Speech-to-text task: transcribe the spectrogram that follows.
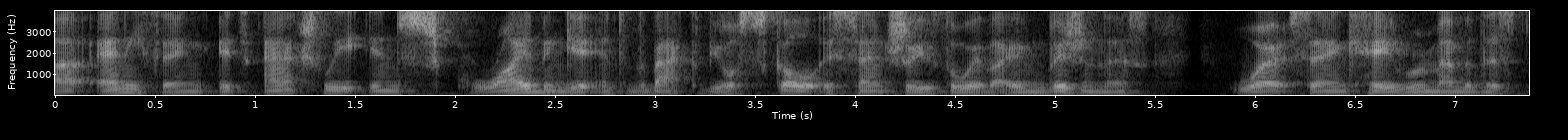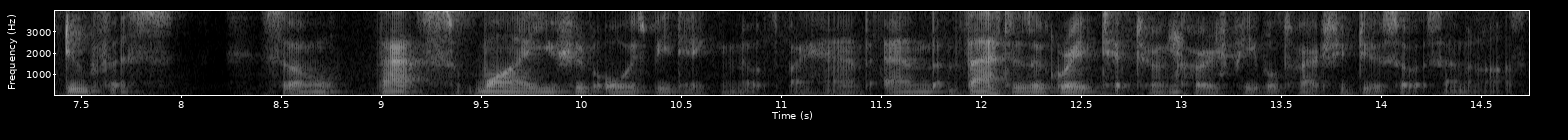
uh, anything, it's actually inscribing it into the back of your skull, essentially, is the way that I envision this, where it's saying, hey, remember this doofus. So that's why you should always be taking notes by hand. And that is a great tip to encourage people to actually do so at seminars.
